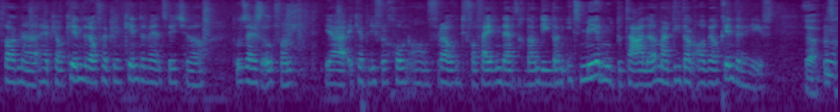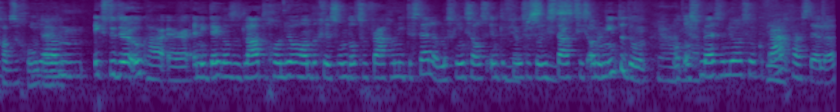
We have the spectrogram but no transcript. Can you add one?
Van, eh, heb je al kinderen of heb je een kinderwens, weet je wel. Toen zei ze ook van... Ja, ik heb liever gewoon al een vrouw van 35 dan... Die ik dan iets meer moet betalen, maar die dan al wel kinderen heeft. Ja. Dat gaf ze gewoon Ja, mm, ik studeer ook HR en ik denk dat het later gewoon heel handig is om dat soort vragen niet te stellen. Misschien zelfs Ja, interviews en sollicitaties anoniem te doen. Ja, Want als ja. mensen nu al zulke Ja. vragen gaan stellen,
